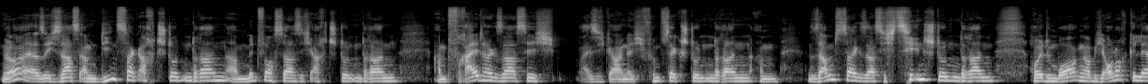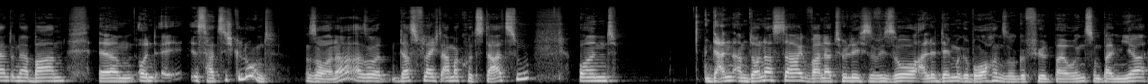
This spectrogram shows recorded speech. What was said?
Ja, also ich saß am Dienstag acht Stunden dran, am Mittwoch saß ich acht Stunden dran, am Freitag saß ich, weiß ich gar nicht, fünf, sechs Stunden dran, am Samstag saß ich zehn Stunden dran, heute Morgen habe ich auch noch gelernt in der Bahn ähm, und äh, es hat sich gelohnt. So, ne? Also das vielleicht einmal kurz dazu. Und dann am Donnerstag war natürlich sowieso alle Dämme gebrochen, so gefühlt bei uns und bei mir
